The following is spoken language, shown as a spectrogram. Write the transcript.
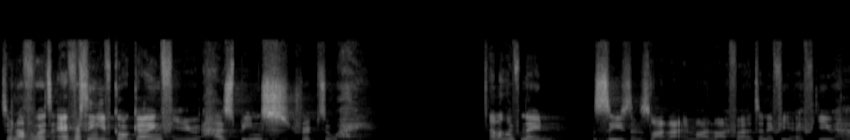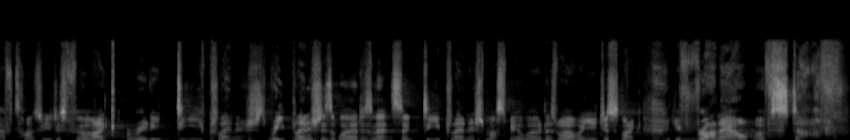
So, in other words, everything you've got going for you has been stripped away. And I've known seasons like that in my life. I don't know if you, if you have times where you just feel like really deplenished. Replenish is a word, isn't it? So deplenish must be a word as well, where you just like, you've run out of stuff.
